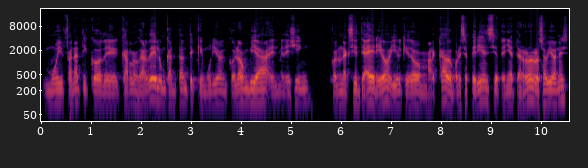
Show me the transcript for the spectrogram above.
muy fanático de Carlos Gardel, un cantante que murió en Colombia, en Medellín, con un accidente aéreo y él quedó marcado por esa experiencia, tenía terror a los aviones,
